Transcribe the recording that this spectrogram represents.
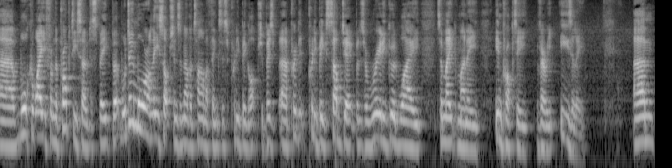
uh, walk away from the property, so to speak. But we'll do more on lease options another time. I think so it's a pretty big option, but it's a pretty pretty big subject. But it's a really good way to make money in property very easily. Um,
